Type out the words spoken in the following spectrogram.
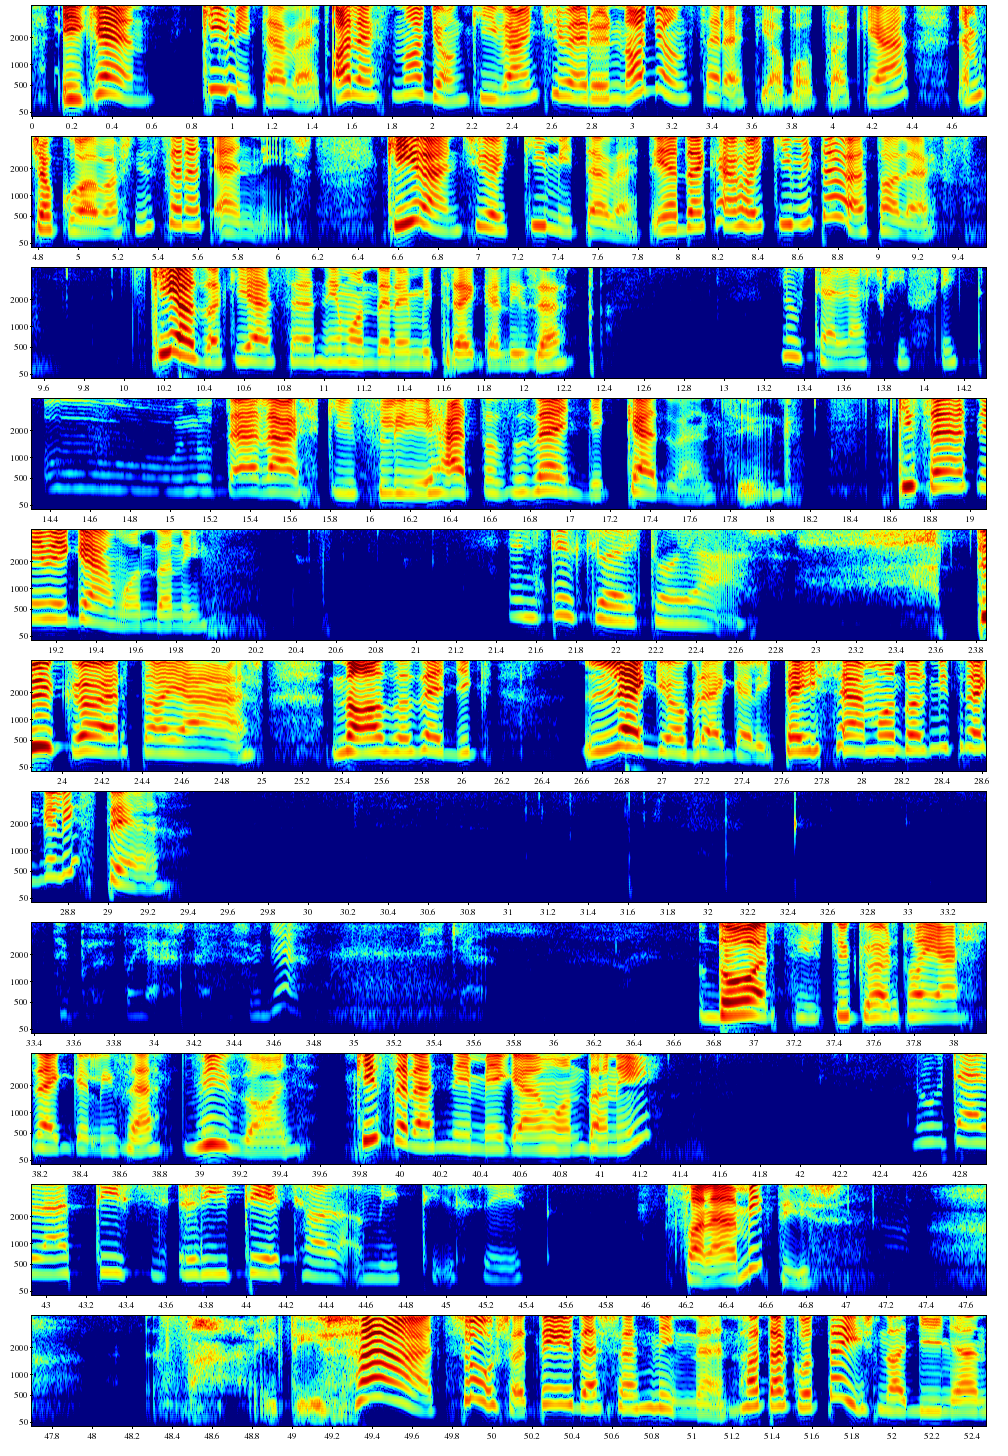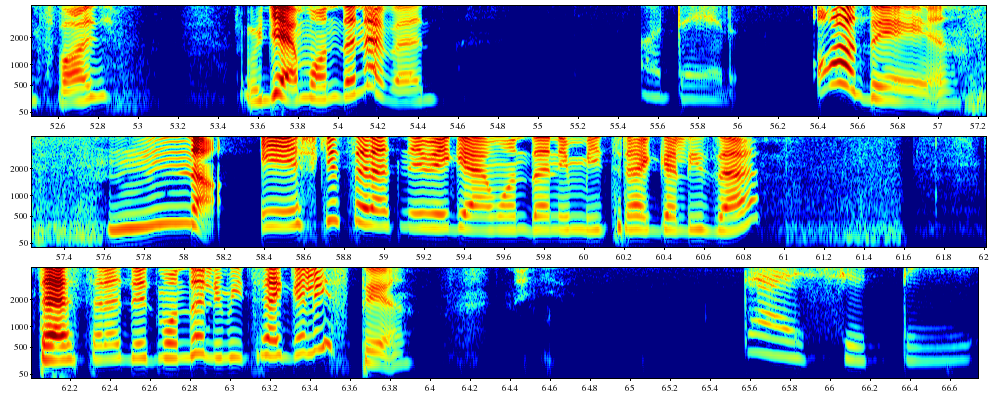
Igen? Ki mit evett? Alex nagyon kíváncsi, mert ő nagyon szereti a pocakját, nem csak olvasni, szeret enni is. Kíváncsi, hogy ki mit evett. Érdekel, hogy ki mit evett, Alex? Ki az, aki el szeretné mondani, hogy mit reggelizett? Nutellás kiflit. Ú, nutellás kifli, hát az az egyik kedvencünk. Ki szeretné még elmondani? Én tükörtojás. Tükörtojás! Na, az az egyik legjobb reggeli. Te is elmondod, mit reggeliztél? Tükörtojás te is, ugye? Igen. Dorci is tükörtojás reggelizett. Bizony. Ki szeretném még elmondani? Nutellát tislit és halamit tislit. Szalámit is? Szalámit is. Hát, sósat, édeset, minden. Hát akkor te is nagy ínyenc vagy. Ugye? Mondd a neved? Adél. Adél. Na, és ki szeretné még elmondani, mit reggelizett? Te szeretnéd mondani, mit reggeliztél? Tejsüti.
